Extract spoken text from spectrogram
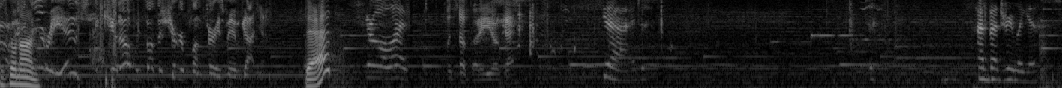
What's going on? There he is. Hey, kiddo, oh, we thought the sugar plum fairies may have gotten you. Dad? You're all alive. What's up, buddy? You okay? Yeah, I just. Just. Had a bad dream, I guess.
